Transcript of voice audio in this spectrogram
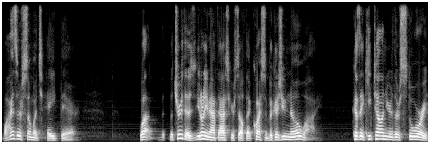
Why is there so much hate there? Well, the truth is, you don't even have to ask yourself that question because you know why. Because they keep telling you their story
